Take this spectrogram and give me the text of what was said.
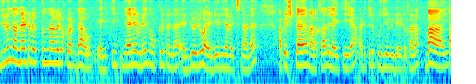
ഇതിലും നന്നായിട്ട് വെക്കുന്നവരൊക്കെ ഉണ്ടാവും. എനിക്ക് ഞാൻ എവിടെയും നോക്കിയിട്ടല്ല. എന്റെ ഒരു ഐഡിയയിൽ ഞാൻ വെച്ചതാണ്. അപ്പോൾ ഇഷ്ടമായ മറക്കാതെ ലൈക്ക് ചെയ്യുക. അടുത്തൊരു പുതിയ വീഡിയോ ആയിട്ട് കാണാം. ബായ്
